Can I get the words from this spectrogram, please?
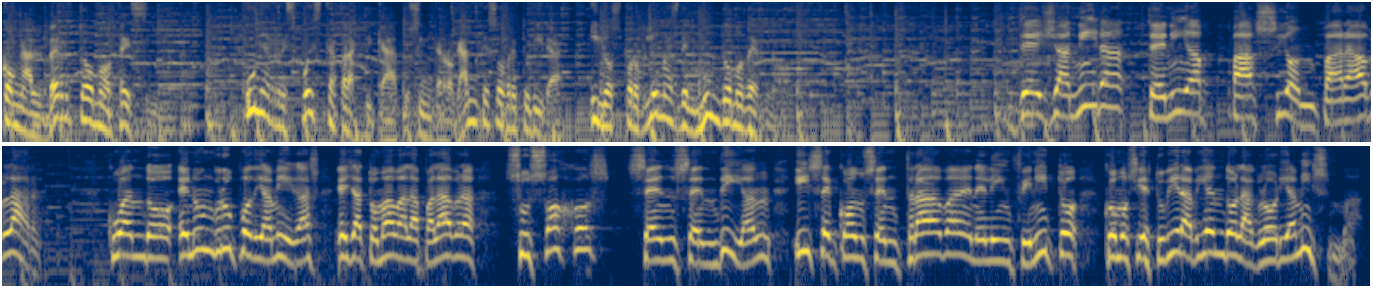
con Alberto Motesi. Una respuesta práctica a tus interrogantes sobre tu vida y los problemas del mundo moderno. Deyanira tenía pasión para hablar. Cuando en un grupo de amigas ella tomaba la palabra, sus ojos se encendían y se concentraba en el infinito como si estuviera viendo la gloria misma.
